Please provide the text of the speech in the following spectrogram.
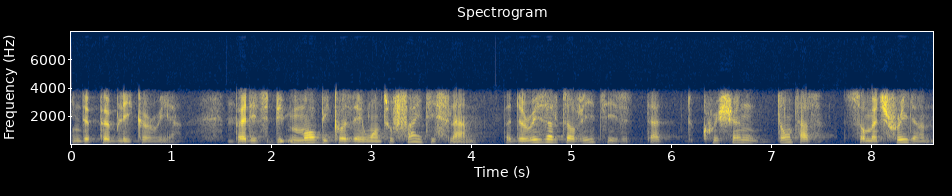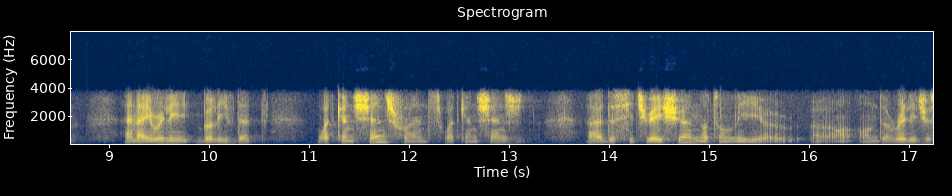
in the public area. But it's more because they want to fight Islam. But the result of it is that Christians don't have so much freedom. And I really believe that what can change France, what can change uh, the situation, not only uh, uh, on the religious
